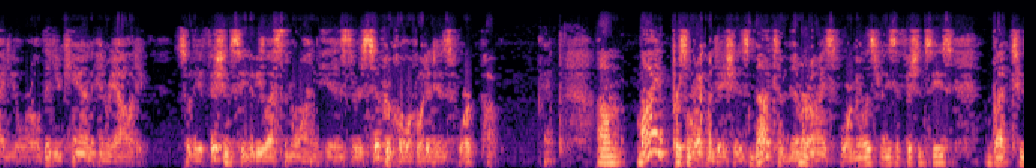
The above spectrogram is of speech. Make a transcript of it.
ideal world than you can in reality. So the efficiency to be less than 1 is the reciprocal of what it is for pump. Okay? Um, my personal recommendation is not to memorize formulas for these efficiencies, but to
